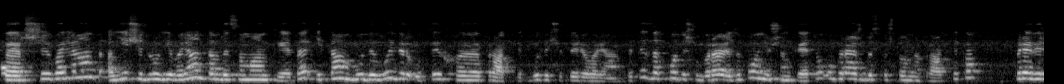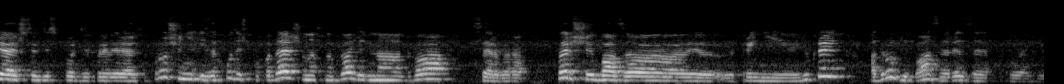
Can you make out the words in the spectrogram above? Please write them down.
перший варіант, а є ще другий варіант, там де сама анкета, і там буде вибір у тих е, практик. Буде чотири варіанти. Ти заходиш, обираєш, заповнюєш анкету, обираєш безкоштовна практика, перевіряєшся в Discord, перевіряєш запрошення і заходиш, попадаєш у нас на два на два сервера. Перший база Trainee Ukraine, а другий база резерв, колеги.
